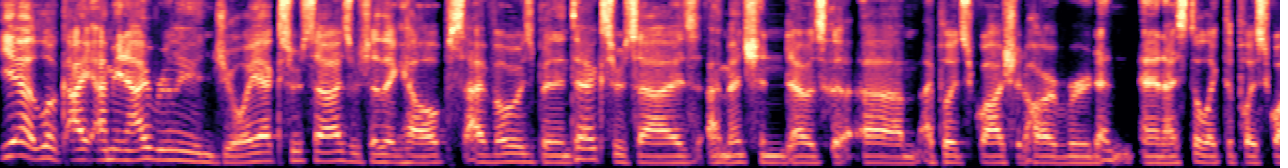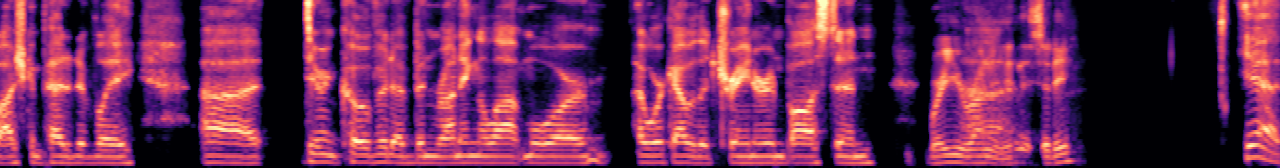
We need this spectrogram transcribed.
yeah look i i mean i really enjoy exercise which i think helps i've always been into exercise i mentioned i was um, i played squash at harvard and and i still like to play squash competitively uh, during covid i've been running a lot more i work out with a trainer in boston where are you running uh, in the city? Yeah,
